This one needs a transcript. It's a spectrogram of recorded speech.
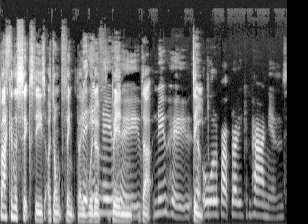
back in the '60s, I don't think they would have New been Who, that. New Who. deep. They're all about bloody companions,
